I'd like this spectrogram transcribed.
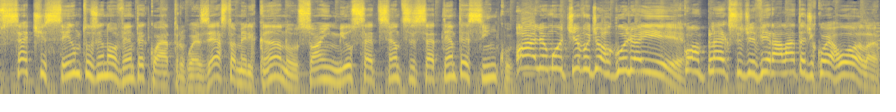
1794. O exército americano só em 1775. Olha o motivo de orgulho aí! Complexo de vira-lata de coerrola.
